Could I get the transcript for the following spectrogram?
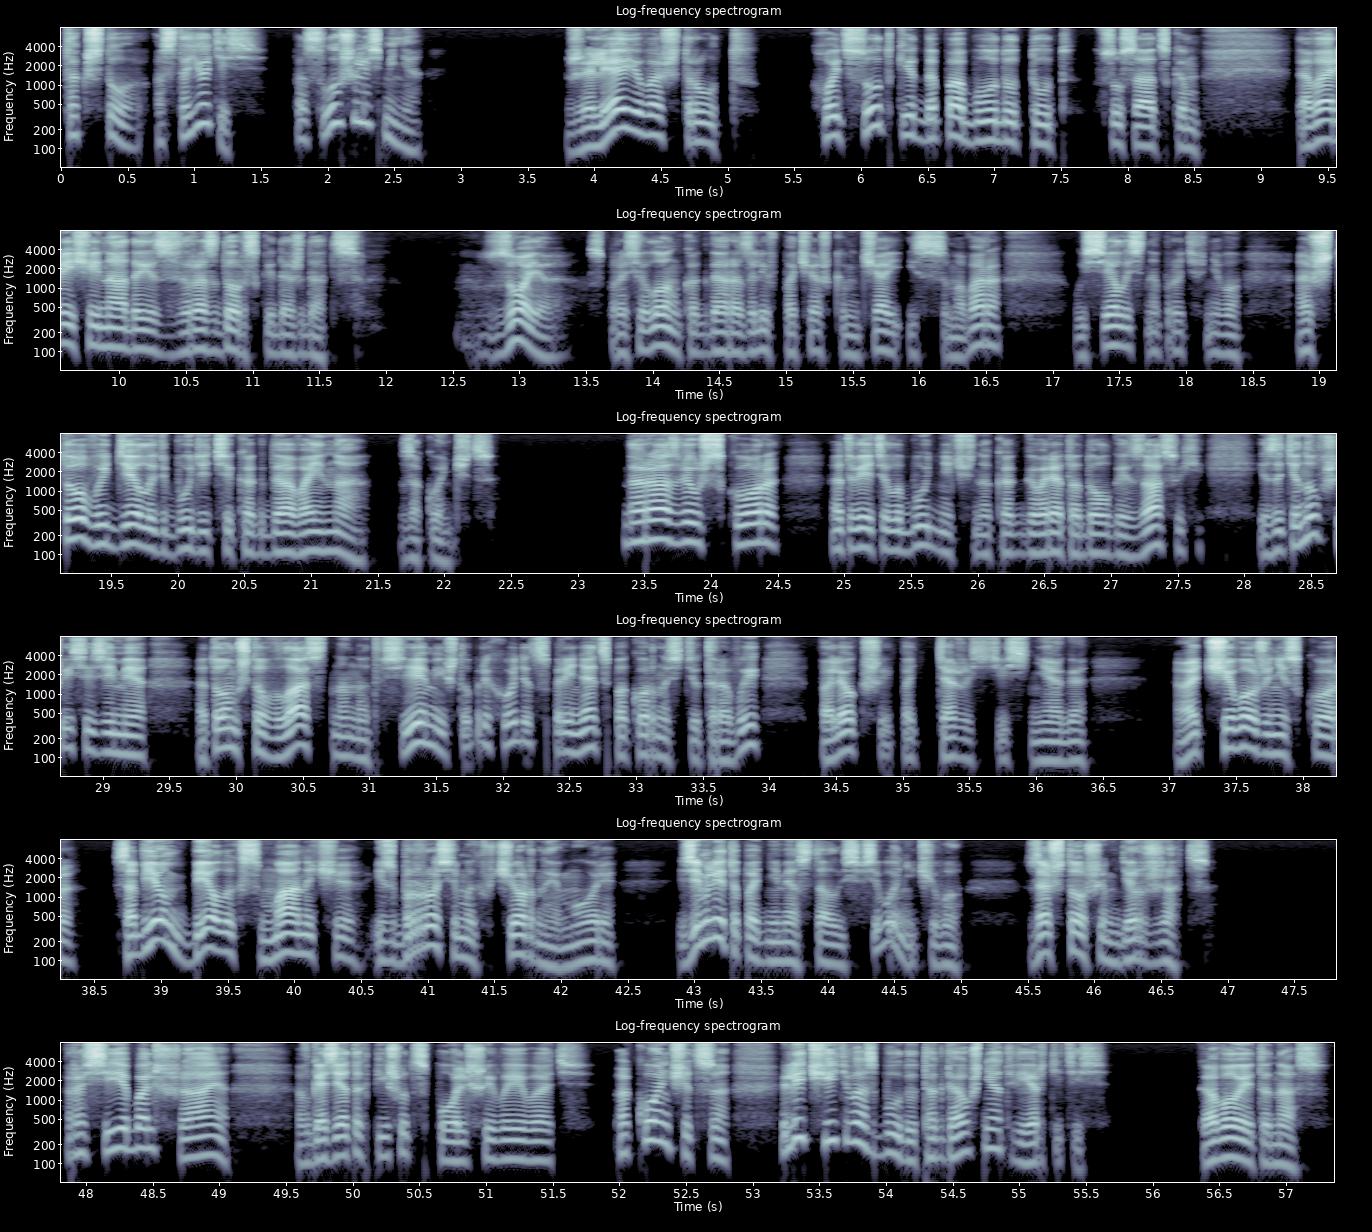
Так что, остаетесь? Послушались меня? Жалею ваш труд. Хоть сутки да побуду тут, в Сусадском. Товарищей надо из Раздорской дождаться. — Зоя, — спросил он, когда, разлив по чашкам чай из самовара, уселась напротив него, — а что вы делать будете, когда война закончится? — Да разве уж скоро, — ответила буднично, как говорят о долгой засухе и затянувшейся зиме, о том, что властно над всеми и что приходится принять с покорностью травы, полегшей под тяжестью снега. Отчего же не скоро? Собьем белых с Маныча и сбросим их в Черное море. Земли-то под ними осталось всего ничего. За что ж им держаться? Россия большая. В газетах пишут с Польшей воевать. Окончится. Лечить вас буду, тогда уж не отвертитесь. Кого это нас?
